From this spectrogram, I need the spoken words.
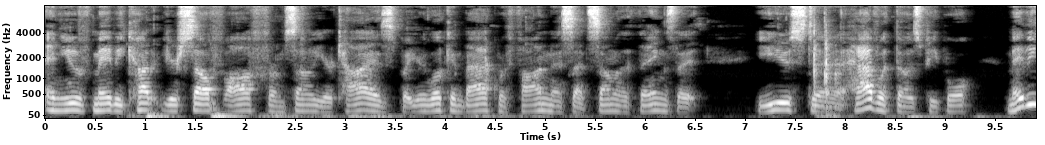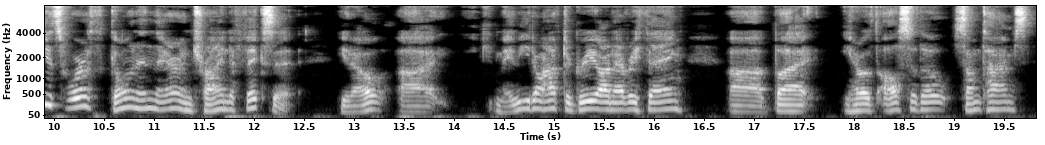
and you've maybe cut yourself off from some of your ties, but you're looking back with fondness at some of the things that you used to have with those people, maybe it's worth going in there and trying to fix it. You know, uh, maybe you don't have to agree on everything, uh, but you know, also though, sometimes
